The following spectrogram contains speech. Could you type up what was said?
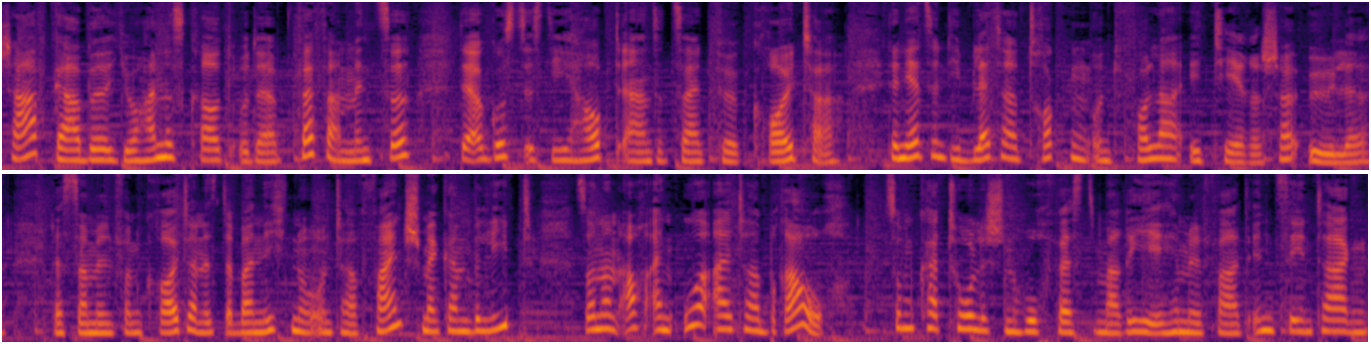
Schafgabe, Johanniskraut oder Pfefferminze. Der August ist die Haupterntezeit für Kräuter. Denn jetzt sind die Blätter trocken und voller ätherischer Öle. Das Sammeln von Kräutern ist aber nicht nur unter Feinschmeckern beliebt, sondern auch ein uralter Brauch. Zum katholischen Hochfest Mariä Himmelfahrt in zehn Tagen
